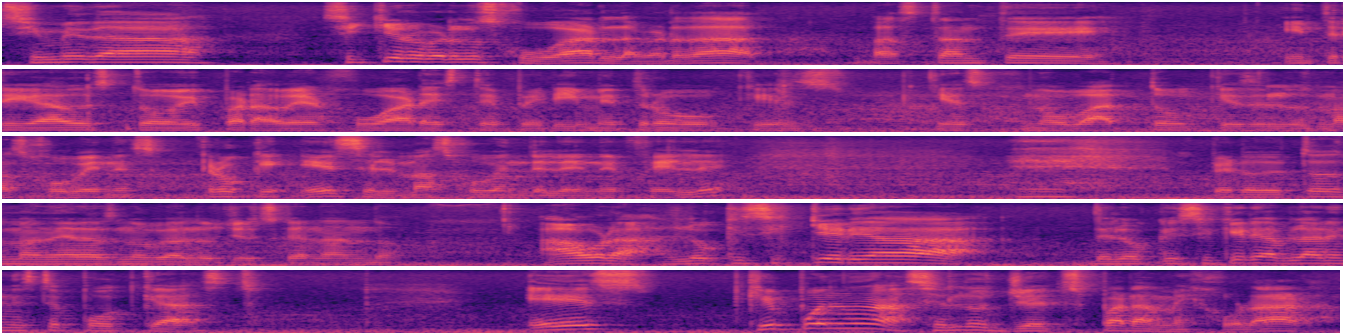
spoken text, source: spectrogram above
sí me da. Sí quiero verlos jugar, la verdad. Bastante intrigado estoy para ver jugar este perímetro que es, que es novato, que es de los más jóvenes. Creo que es el más joven del NFL. Eh, pero de todas maneras no veo a los Jets ganando. Ahora, lo que sí quería de lo que sí quería hablar en este podcast es qué pueden hacer los Jets para mejorar,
